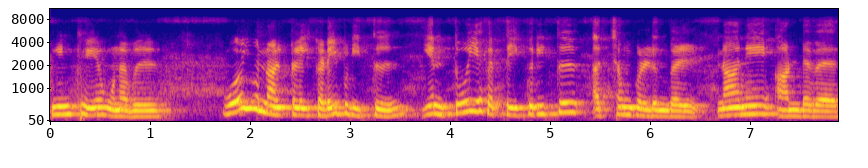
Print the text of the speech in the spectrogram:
இன்றைய உணவு. ஓய்வு நாட்களை கடைபிடித்து என் தூயகத்தை குறித்து அச்சம் கொள்ளுங்கள். நானே ஆண்டவர்.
